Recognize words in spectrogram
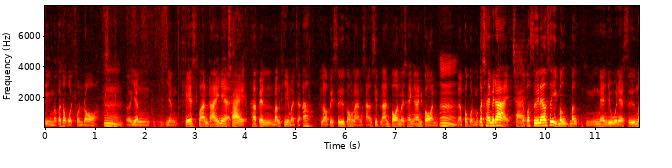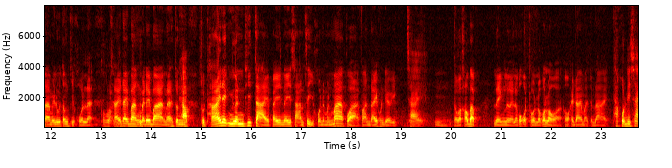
ริง ๆ มันก็ต้องอดทนรอออืม เอออย่างอย่างเคสวานไดเนี่ย ใช่ถ้าเป็นบางทีมอาจจะอ้าวเราไปซื้อกองหลัง 30 ล้านปอนด์มาใช้งานก่อน อืมแล้วปรากฏมันก็ใช้ไม่ได้ ใช่แล้วก็ซื้อแล้วซื้ออีกบางบางแมนยูเนี่ยซื้อมาไม่รู้ต้องกี่คนแล้ว กองหลังใช้ได้บ้างไม่ได้บ้างนะ จนครับ สุดท้ายเนี่ยเงินที่จ่ายไปใน 3-4 คนเนยมันมากกว่าฟานไดคนเดียวอีก ใช่ อืมแต่ว่าเขาแบบ เลงเลยแล้วก็อดทนแล้วก็รอเอาให้ได้มาจนได้ ถ้าคนที่ใช่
